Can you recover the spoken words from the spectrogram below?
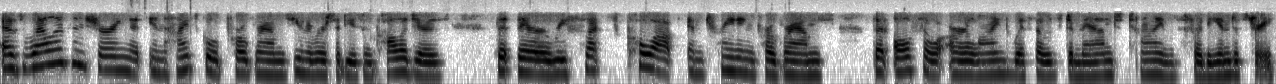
as well as ensuring that in high school programs, universities, and colleges, that there reflects co-op and training programs that also are aligned with those demand times for the industry.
